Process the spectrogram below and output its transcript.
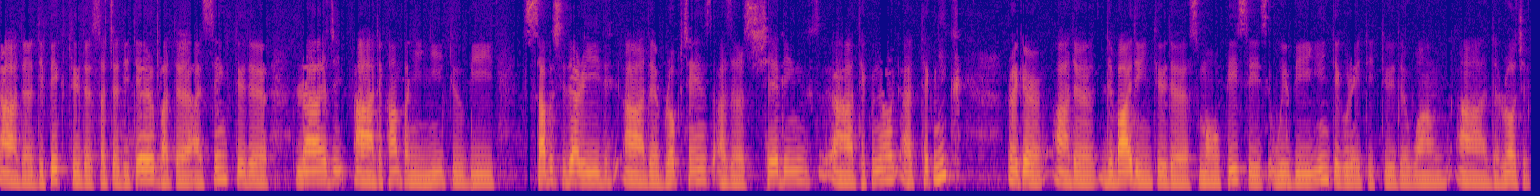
uh, the depict to the such a detail, but uh, I think to the large uh, the company need to be subsidiary uh, the blockchains as a sharding technique, like the divided into the small pieces will be integrated to the one the logic.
